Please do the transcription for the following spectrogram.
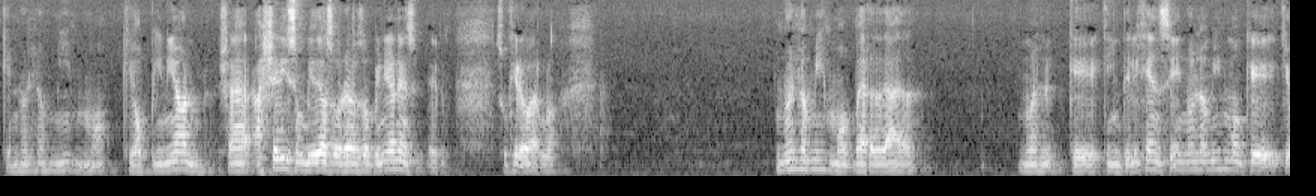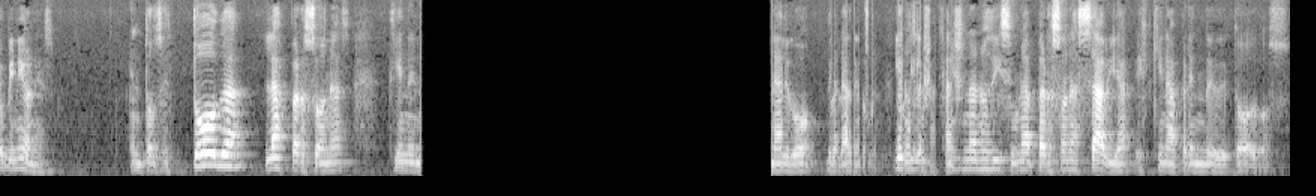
que no es lo mismo que opinión. Ya ayer hice un video sobre las opiniones, eh, sugiero verlo no es lo mismo verdad no es que, inteligencia y no es lo mismo que, opiniones. Entonces, todas las personas tienen algo de verdad. Y la Mishnah nos dice, una persona sabia es quien aprende de todos.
